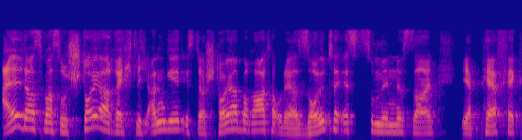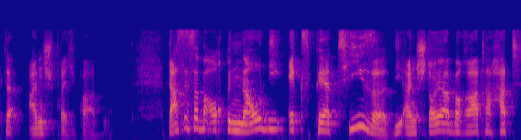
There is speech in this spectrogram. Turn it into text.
All das, was so steuerrechtlich angeht, ist der Steuerberater oder er sollte es zumindest sein, der perfekte Ansprechpartner. Das ist aber auch genau die Expertise, die ein Steuerberater hat.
